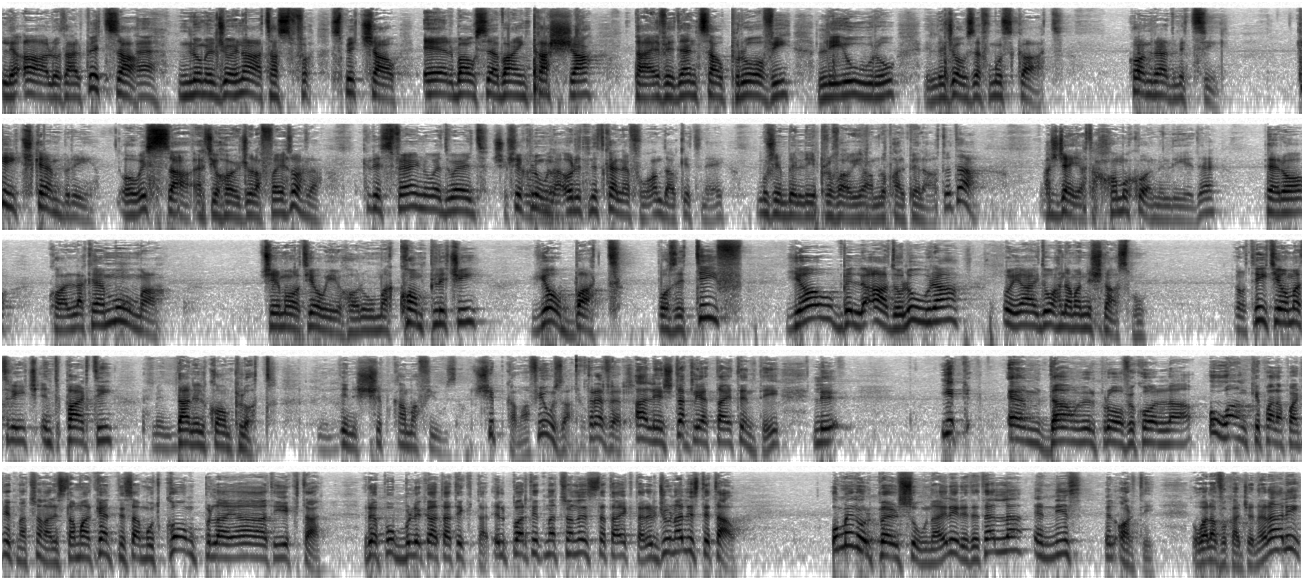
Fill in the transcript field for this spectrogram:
li qalgħu tal-pizza llum il-ġurnata spiċċaw 74 kaxxa ta' evidenza u provi li juru li Joseph Muscat Konrad Mizzi, Keith Schembri u issa qed joħorġu l-affarijiet oħra, Chris Fearne u Edward Scicluna u rrid nitkellem fuqhom dawk it-tnejn, mhux inbilli jippruvaw jagħmlu bħal Pilatu, ta, għax ġejja tagħhom ukoll milli jidher, però kollha kemm huma b'xi mod jew ieħor huma kompliċi jew b'att pożittiv jew billi qagħdu lura u jgħidu aħna m'għandniex naqsmu. Jew trid jew ma tridx int parti minn dan il-komplott, minn din ix-xibka mafjuża. Xibka mafjuża, Trevor, għaliex dak li qed tgħid inti li jekk hemm dawn il-provi kollha u anki bħala Partit Nazzjonalista ma kent nisa mod kompla jagħti iktar. Repubblika tat iktar, il-Partit Nazzjonalista ta iktar, il-ġurnalisti taw. U min hu l-persuna li jrid itella' n-nies il-Qorti? Huwa l-Avukat Ġenerali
